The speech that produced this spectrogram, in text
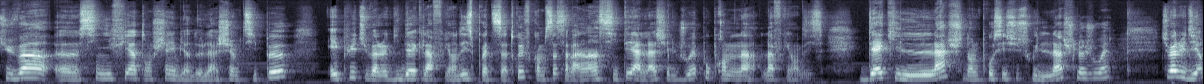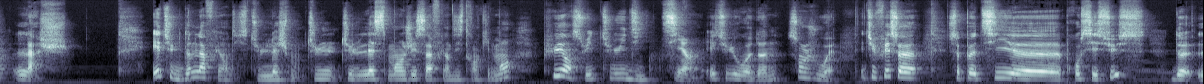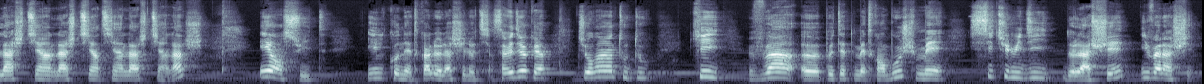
tu vas euh, signifier à ton chien eh bien, de lâcher un petit peu, et puis tu vas le guider avec la friandise près de sa truffe, comme ça, ça va l'inciter à lâcher le jouet pour prendre la, friandise. Dès qu'il lâche, dans le processus où il lâche le jouet, tu vas lui dire lâche. Et tu lui donnes la friandise, tu le, laisses manger sa friandise tranquillement, puis ensuite tu lui dis tiens, et tu lui redonnes son jouet. Et tu fais ce, petit euh, processus de lâche, tiens, lâche, tiens, tiens, lâche, tiens, lâche, et ensuite il connaîtra le lâcher le tir. Ça veut dire que tu auras un toutou qui va euh, peut-être mettre en bouche, mais si tu lui dis de lâcher, il va lâcher.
